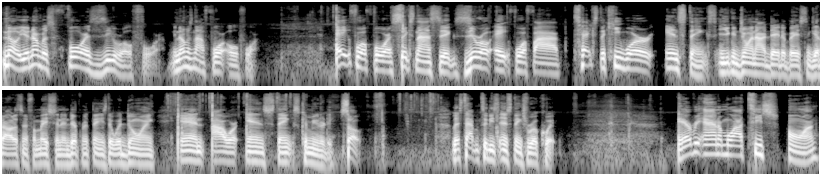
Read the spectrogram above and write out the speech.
no, your number is 404. Your number is not 404. 844-696-0845. Text the keyword instincts and you can join our database and get all this information and different things that we're doing in our instincts community. So let's tap into these instincts real quick. Every animal I teach on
